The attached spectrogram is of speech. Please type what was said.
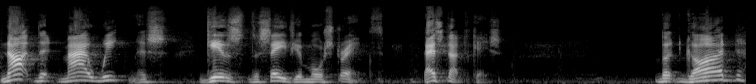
Not that my weakness gives the Savior more strength. That's not the case. But God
